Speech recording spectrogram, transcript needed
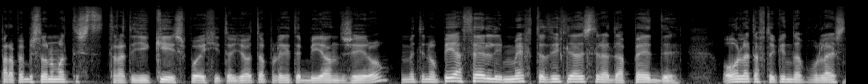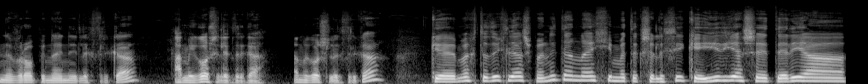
παραπέμπει στο όνομα της στρατηγικής που έχει η Toyota, που λέγεται Beyond Zero, με την οποία θέλει μέχρι το 2035 όλα τα αυτοκίνητα που πουλάει στην Ευρώπη να είναι ηλεκτρικά. Αμυγός ηλεκτρικά. Αμυγός ηλεκτρικά και μέχρι το 2050 να έχει μετεξελιχθεί και η ίδια σε εταιρεία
